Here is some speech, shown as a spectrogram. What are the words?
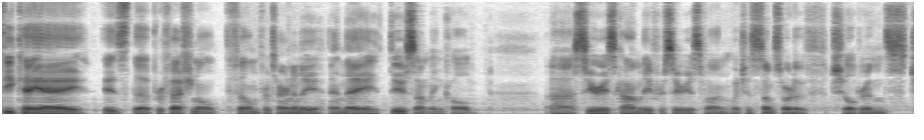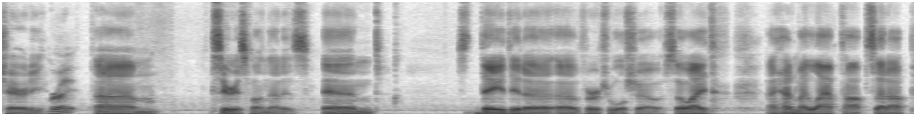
DKA is the professional film fraternity, and they do something called uh, Serious Comedy for Serious Fun, which is some sort of children's charity Right. serious fun that is and they did a, a virtual show so i i had my laptop set up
